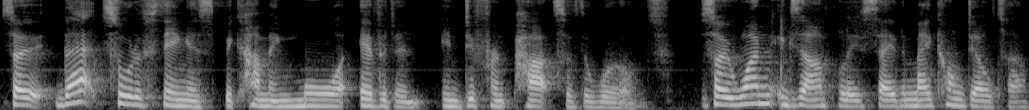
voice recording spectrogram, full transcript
So that sort of thing is becoming more evident in different parts of the world. So, one example is, say, the Mekong Delta.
